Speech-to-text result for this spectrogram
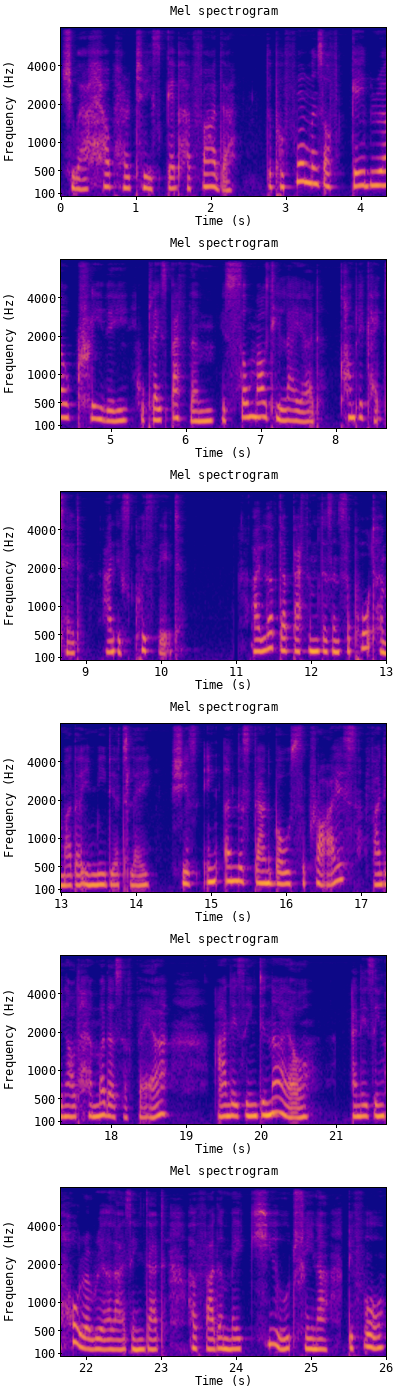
she will help her to escape her father. The performance of Gabrielle Creevy, who plays Bethlehem, is so multi layered, complicated, and exquisite. I love that Bethlehem doesn't support her mother immediately. She is in understandable surprise finding out her mother's affair and is in denial. and is in horror realizing that her father may kill Trina before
